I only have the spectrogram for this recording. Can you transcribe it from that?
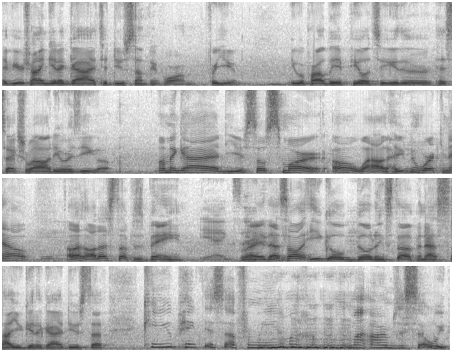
if you're trying to get a guy to do something for him for you, you would probably appeal to either his sexuality or his ego. Oh my God, you're so smart. Oh wow, have you been working out? Yeah. All, that, all that stuff is vain Yeah, exactly. right? That's all ego building stuff, and that's how you get a guy to do stuff. Can you pick this up for me? My, my arms are so weak.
